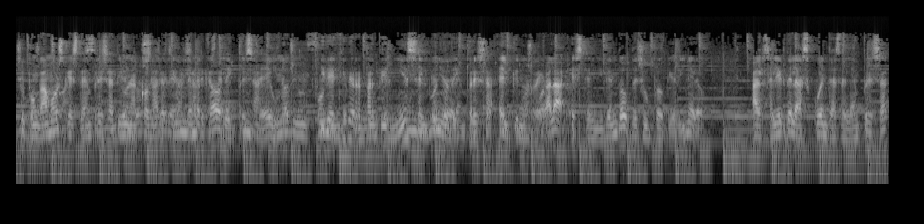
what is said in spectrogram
Supongamos que esta empresa tiene una cotización de mercado de 15 euros y decide repartir ni es el dueño de la empresa el que nos regala este dividendo de su propio dinero. Al salir de las cuentas de la empresa,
